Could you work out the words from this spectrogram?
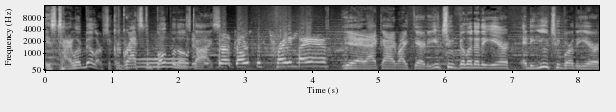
is Tyler Miller. So congrats to both of those guys. The ghost of Trey Lance. Yeah, that guy right there. The YouTube villain of the year and the YouTuber of the year.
